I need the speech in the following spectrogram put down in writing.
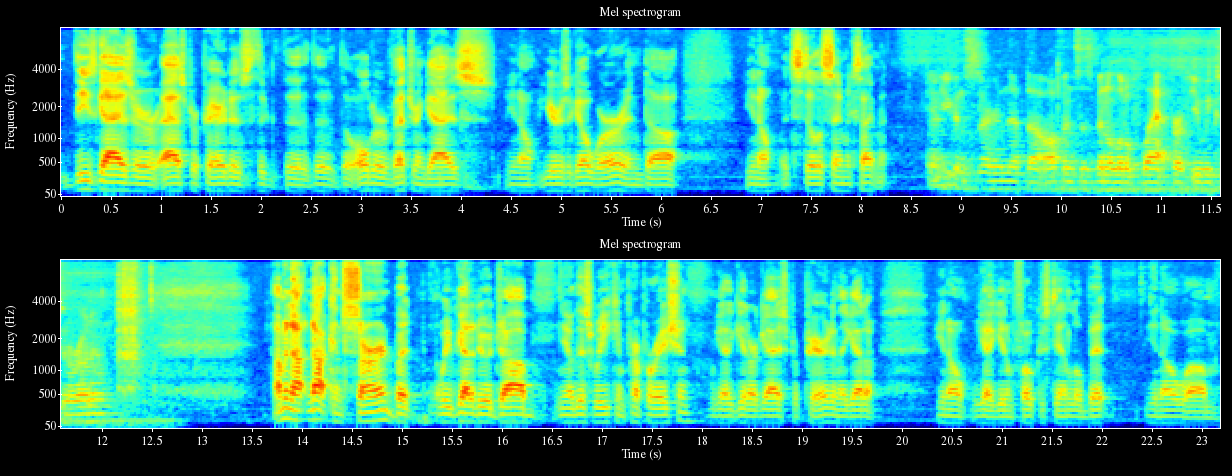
these guys are as prepared as the, the, the, the older veteran guys, you know, years ago were, and, uh, you know, it's still the same excitement. Are you concerned that the offense has been a little flat for a few weeks in a row now? I'm not, not concerned, but we've got to do a job, you know, this week in preparation. We got to get our guys prepared, and they got to, you know, we got to get them focused in a little bit, you know, um,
